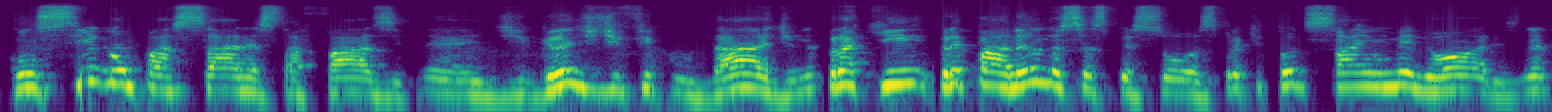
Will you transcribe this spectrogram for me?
consigam passar esta fase é, de grande dificuldade, né, para que preparando essas pessoas, para que todos saiam melhores, né?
